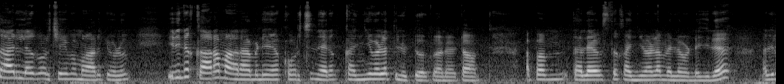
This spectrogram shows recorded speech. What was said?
സാരില്ല കുറച്ച് കഴിയുമ്പോൾ മാറിക്കോളും. ഇതിന്റെ കറ മാറാൻ വേണ്ടി ഞാൻ കുറച്ച് നേരം കഞ്ഞിവെള്ളത്തിലിട്ട് വെക്കുകയാണ് കേട്ടോ. അപ്പം തലേദിവസത്തെ കഞ്ഞിവെള്ളം വല്ലതും ഉണ്ടെങ്കിൽ അതിൽ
